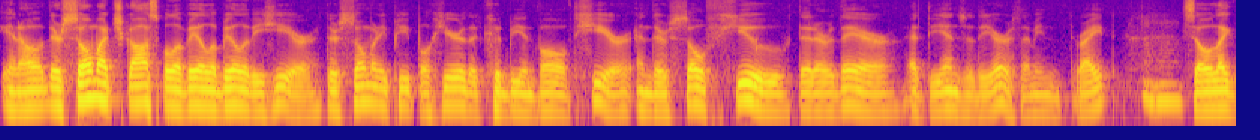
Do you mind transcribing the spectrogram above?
you know, there's so much gospel availability here. There's so many people here that could be involved here, and there's so few that are there at the ends of the earth. I mean, right? Mm-hmm. So, like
